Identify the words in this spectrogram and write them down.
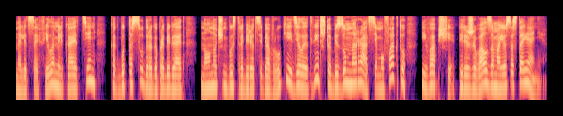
На лице Фила мелькает тень, как будто судорога пробегает, но он очень быстро берет себя в руки и делает вид, что безумно рад всему факту и вообще переживал за мое состояние.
